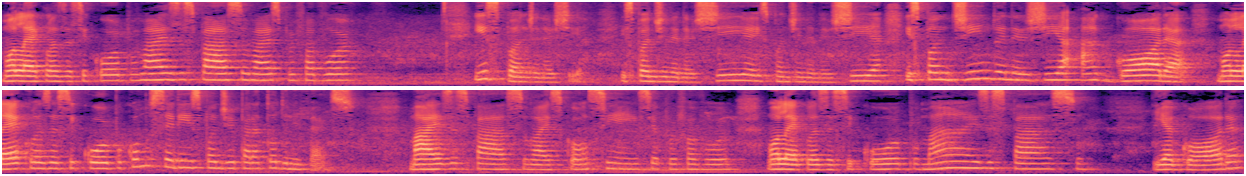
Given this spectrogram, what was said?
Moléculas desse corpo, mais espaço, mais por favor. E expande energia expandindo energia, expandindo energia, expandindo energia agora. Moléculas desse corpo, como seria expandir para todo o universo? Mais espaço, mais consciência, por favor. Moléculas desse corpo, mais espaço. E agora,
